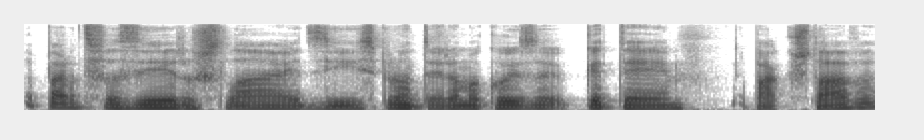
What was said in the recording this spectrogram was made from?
a parte de fazer os slides e isso, pronto, era uma coisa que até pá, gostava,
